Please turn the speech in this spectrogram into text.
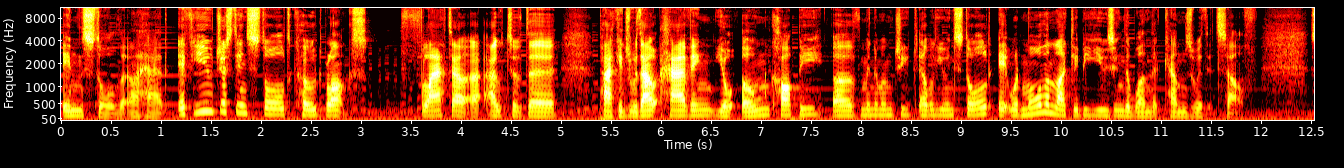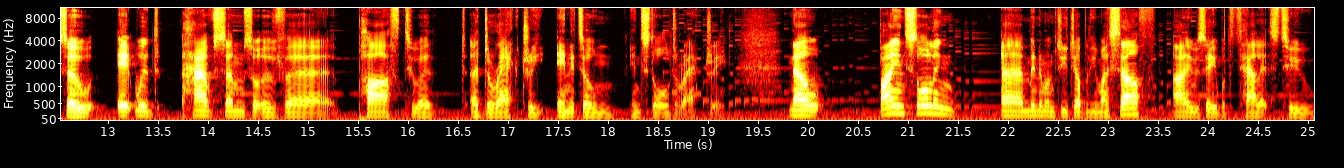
install that I had. If you just installed code blocks flat out out of the package without having your own copy of minimum GW installed, it would more than likely be using the one that comes with itself. So it would have some sort of uh, path to a, a directory in its own install directory. Now, by installing uh, minimum GW myself, I was able to tell it to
